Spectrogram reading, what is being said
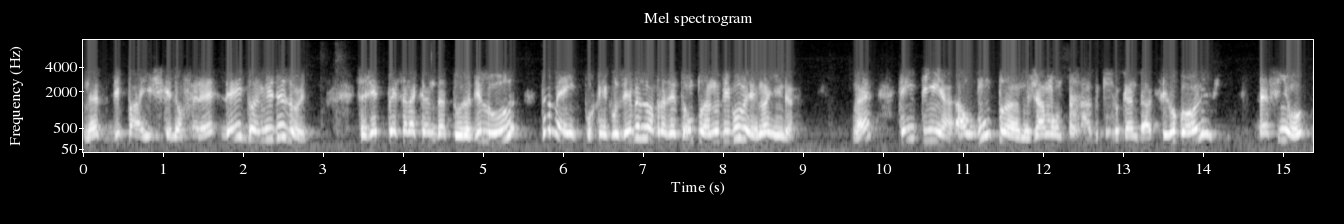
né, de país que ele oferece desde 2018. Se a gente pensa na candidatura de Lula, também, porque inclusive ele não apresentou um plano de governo ainda. Né? Quem tinha algum plano já montado, que era o candidato Ciro Gomes, definhou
